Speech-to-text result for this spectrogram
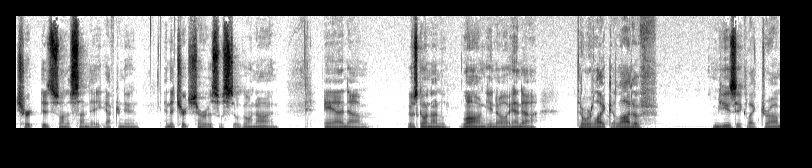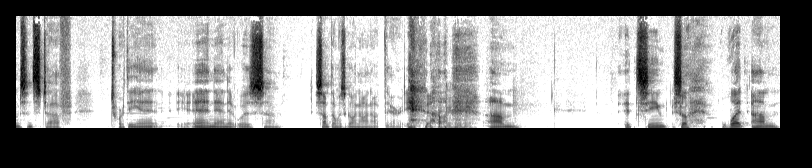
church is on a Sunday afternoon, and the church service was still going on, and um, it was going on long, you know, and uh, there were like a lot of music, like drums and stuff, toward the end, end and it was um, something was going on up there, you know. um, it seemed so. What? Um,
